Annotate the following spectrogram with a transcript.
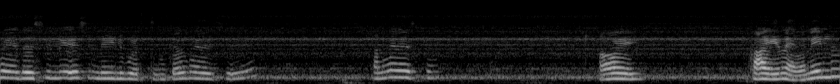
మీద వేసి వేసి నీళ్ళు పెడుతుంది కదా మీద వేసి. అని మీద వేసి ఓయ్ కాగినాయా నీళ్ళు?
